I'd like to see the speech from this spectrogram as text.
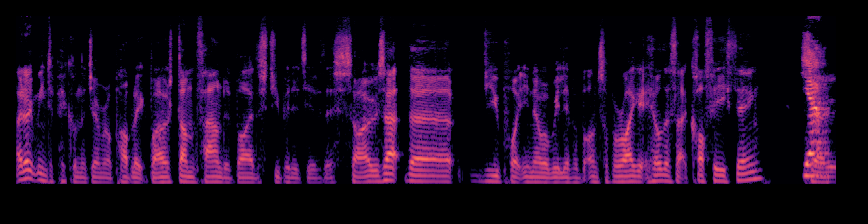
I don't mean to pick on the general public, but I was dumbfounded by the stupidity of this. So I was at the viewpoint, you know, where we live on top of Reigate Hill. There's that coffee thing. Yeah. So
